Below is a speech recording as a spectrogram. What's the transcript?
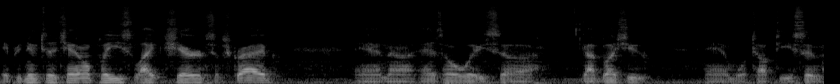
if you're new to the channel, please like, share, and subscribe. And uh, as always, God bless you and we'll talk to you soon.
